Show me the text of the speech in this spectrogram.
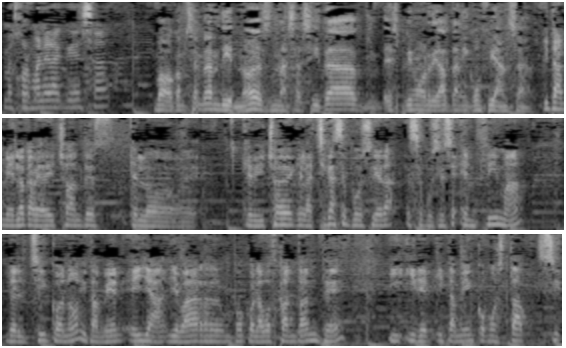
mejor manera que esa. Bueno, com sempre hem dit, no? Es necessita, és primordial tenir confiança. Y también lo que había dicho antes, que lo eh, que he dicho de que la chica se pusiera, se pusiese encima del chico, ¿no? Y también ella llevar un poco la voz cantante y, y, de- y también cómo está si-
